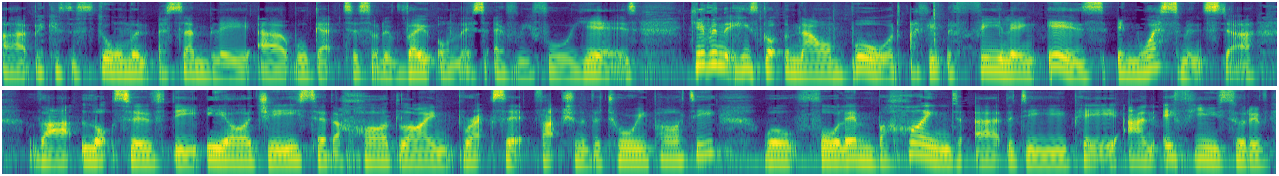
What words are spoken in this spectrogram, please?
uh, because the Stormont Assembly uh, will get to sort of vote on this every four years. Given that he's got them now on board, I think the feeling is in Westminster that lots of the ERG, so the hardline Brexit faction of the Tory party, will fall in behind uh, the DUP. And if you sort of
